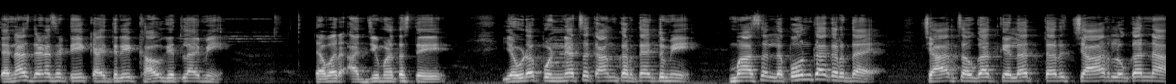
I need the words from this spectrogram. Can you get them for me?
त्यांनाच देण्यासाठी काहीतरी खाऊ घेतला आहे मी. त्यावर आजी म्हणत असते एवढं पुण्याचं काम करताय तुम्ही. मग असं लपवून का करताय? चार चौघात केलं तर चार लोकांना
